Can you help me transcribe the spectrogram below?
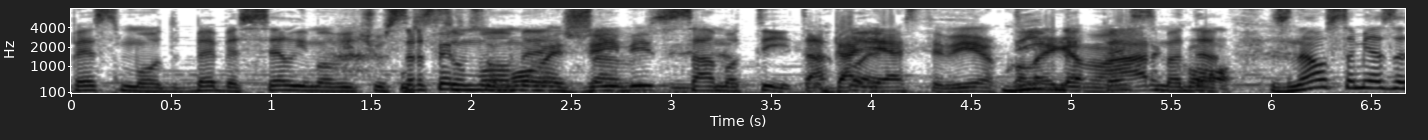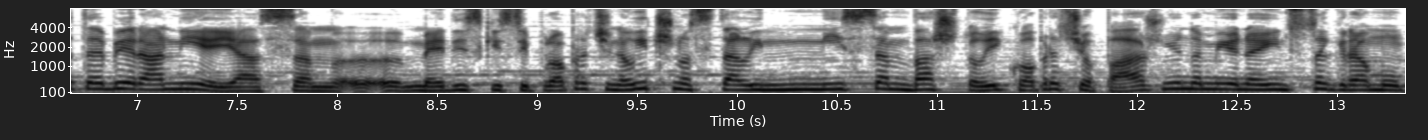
pesmu od Bebe Selimović u srcu, srcu mome, mome sam- živi- samo ti, tako Da, je. jeste, bio kolega Divna pesma, Marko. da. Znao sam ja za tebe ranije, ja sam e, medijski si propraćena ličnost, ali nisam baš toliko obraćao pažnju, onda mi je na Instagramu,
